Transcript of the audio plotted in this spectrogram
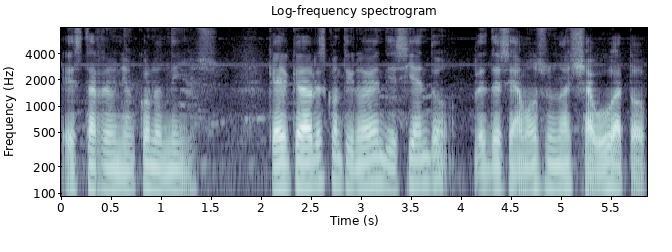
esta reunión con los niños. Que el Creador les continúe bendiciendo. Les deseamos una Shabu a todos.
